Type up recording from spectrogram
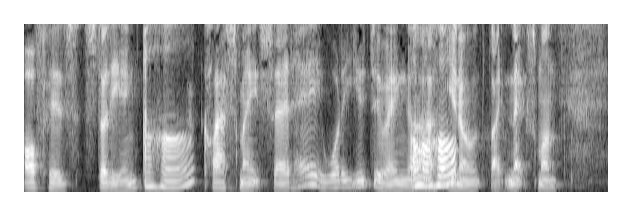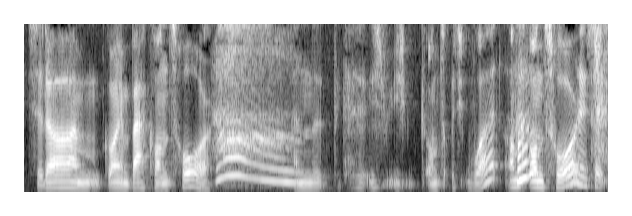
of his studying, uh-huh. classmates said, "Hey, what are you doing? Uh, uh-huh. You know, like next month." He said, "Oh, I'm going back on tour." and the, the on what on, huh? on tour? And he's like,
